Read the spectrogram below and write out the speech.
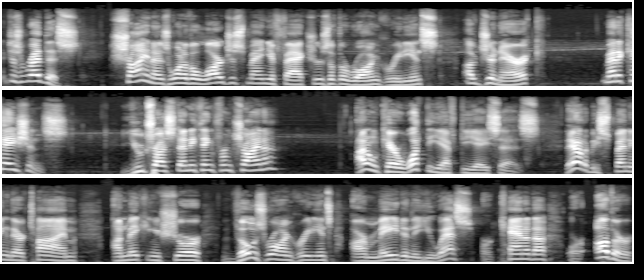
I just read this, China is one of the largest manufacturers of the raw ingredients of generic medications. You trust anything from China? I don't care what the FDA says. They ought to be spending their time on making sure those raw ingredients are made in the US or Canada or other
